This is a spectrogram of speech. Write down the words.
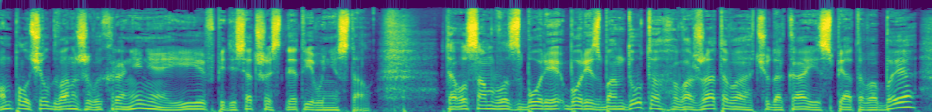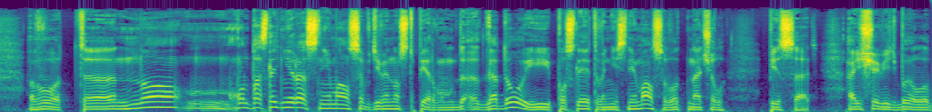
он получил два ножевых ранения и в 56 лет его не стал. Того самого с Бори, Борис Бандута, вожатого чудака из 5 Б. Вот. э, Но он последний раз снимался в 91 д- году и после этого не снимался, вот начал писать. А еще ведь был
